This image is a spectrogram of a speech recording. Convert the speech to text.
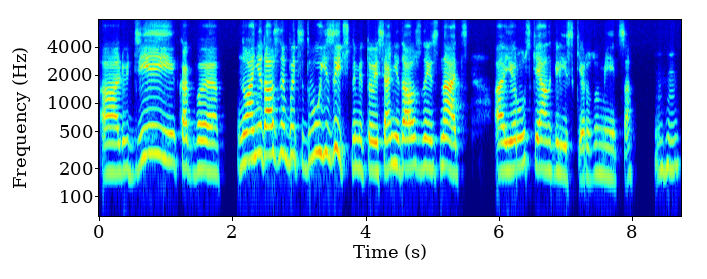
а, людей, как бы, ну, они должны быть двуязычными, то есть они должны знать а, и русский, и английский, разумеется. Мгм.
